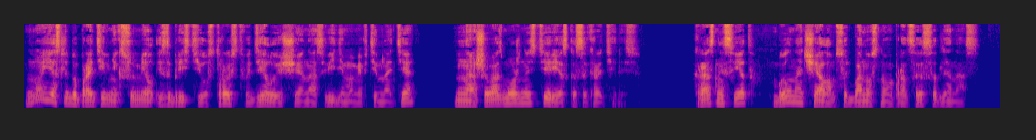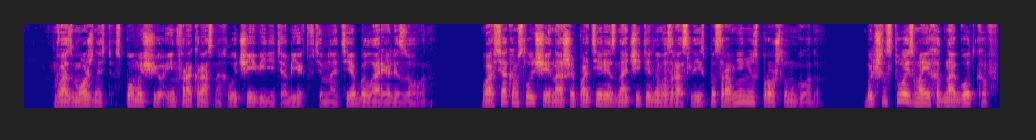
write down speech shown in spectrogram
Но если бы противник сумел изобрести устройство, делающее нас видимыми в темноте, наши возможности резко сократились. Красный свет был началом судьбоносного процесса для нас. Возможность с помощью инфракрасных лучей видеть объект в темноте была реализована. Во всяком случае, наши потери значительно возросли по сравнению с прошлым годом. Большинство из моих одногодков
